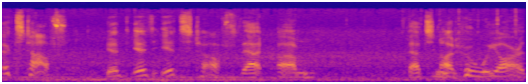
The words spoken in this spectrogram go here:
It's tough. It, it it's tough. That um, that's not who we are.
